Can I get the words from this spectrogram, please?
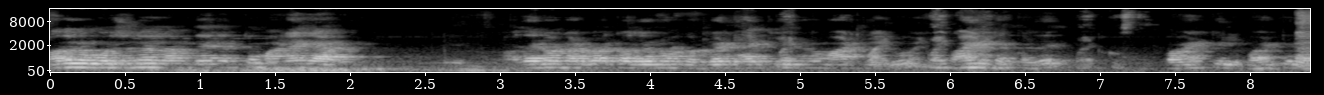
ಮೊದಲು ಒರಿಜಿನಲ್ ನಮ್ದು ಏನಿತ್ತು ಮನೆಗೆ ಹಾಕ್ತೀವಿ ಅದೇನೋ ನಡ್ಬೇಕು ಅದೇನೋ ಒಂದು ಬೆಡ್ ಹಾಕಿ ಏನೋ ಪಾಯಿಂಟ್ ಪಾಯಿಂಟ್ ಇಲ್ಲಿ ಪಾಯಿಂಟ್ ಇಲ್ಲ.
